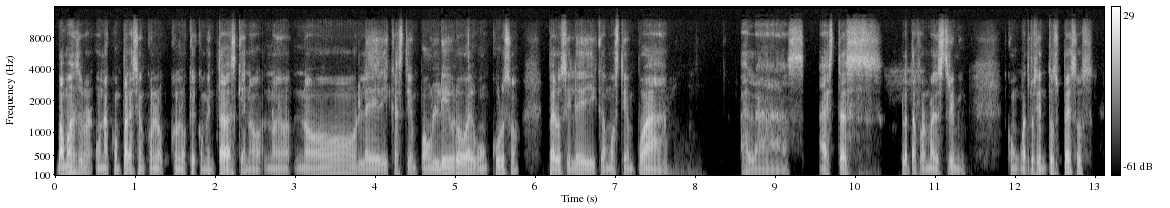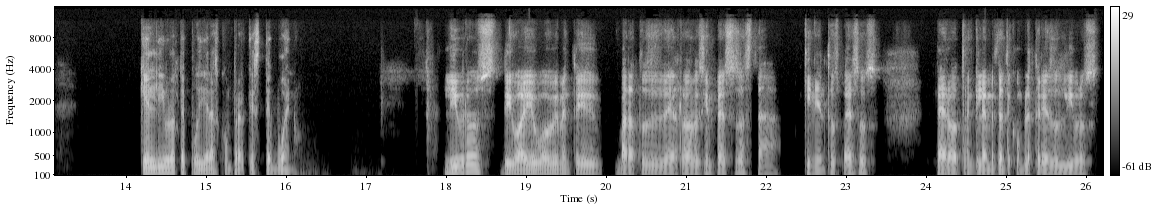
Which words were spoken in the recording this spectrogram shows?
Vamos a hacer una, comparación con lo, que comentabas, que no, no, no le dedicas tiempo a un libro o algún curso, pero sí le dedicamos tiempo a, a, las, a estas plataformas de streaming con 400 pesos, ¿qué libro te pudieras comprar que esté bueno? Libros, digo, hay obviamente baratos desde alrededor de 100 pesos hasta 500 pesos, pero tranquilamente te completarías esos libros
